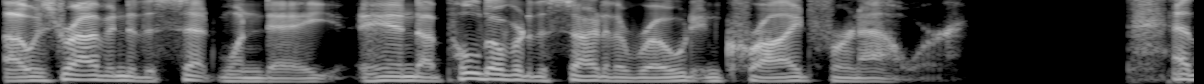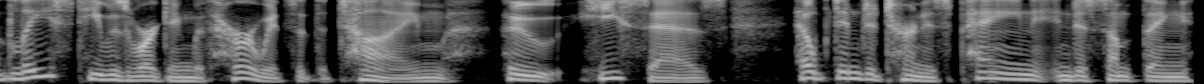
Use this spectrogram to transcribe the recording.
I was driving to the set one day, and I pulled over to the side of the road and cried for an hour. At least he was working with Hurwitz at the time, who, he says, helped him to turn his pain into something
